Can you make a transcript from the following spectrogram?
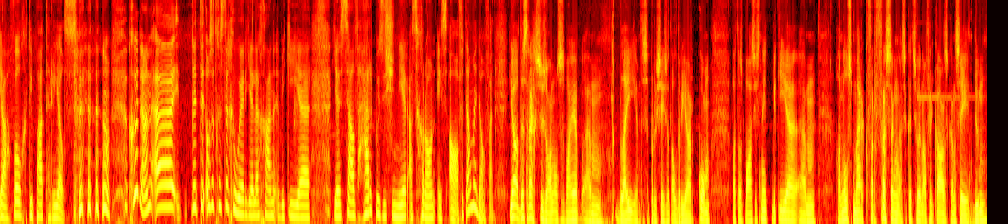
Ja, volg die pad reëls. Goed dan, uh dit, dit ons het gister gehoor julle gaan 'n bietjie uh jouself herposisioneer as Graan SA. Vertel my daarvan. Ja, dis reg Susan, ons is baie um, bly dit is 'n proses wat al 3 jaar kom wat ons basies net bietjie ehm um, handelsmerk verfrissing as ek dit so in Afrikaans kan sê doen.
